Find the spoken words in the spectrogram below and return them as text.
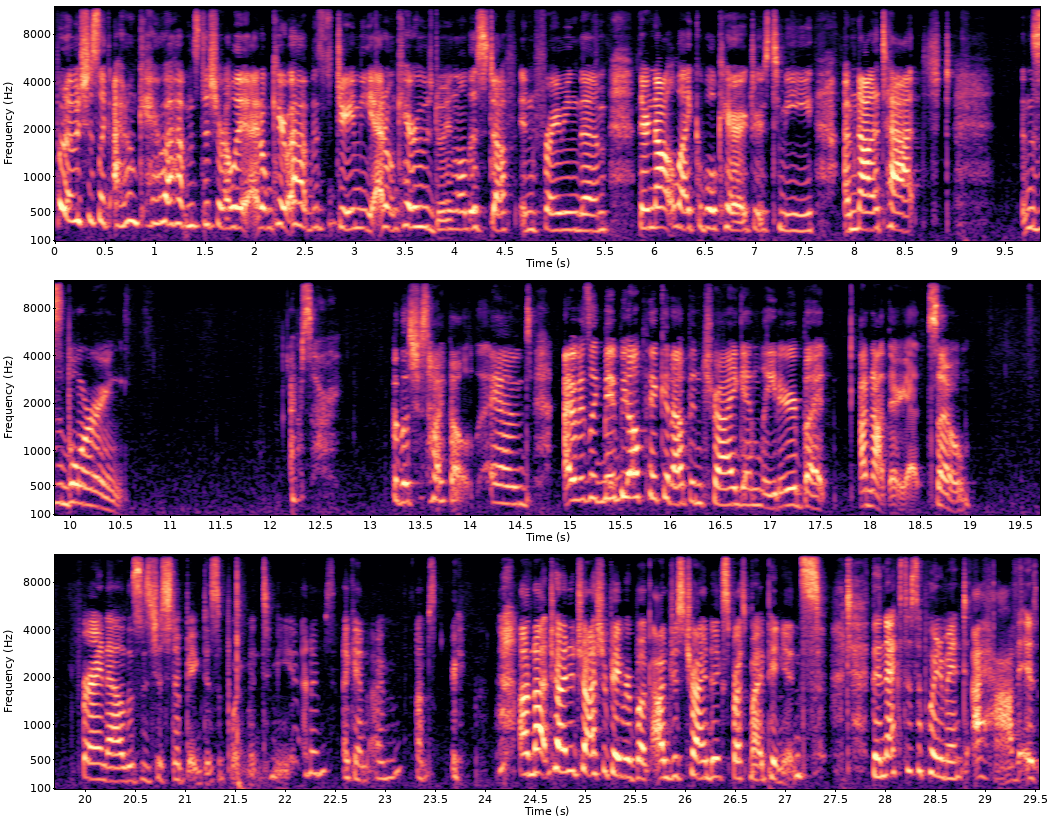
But I was just like, I don't care what happens to Charlotte. I don't care what happens to Jamie. I don't care who's doing all this stuff and framing them. They're not likable characters to me. I'm not attached. And this is boring. I'm sorry. But that's just how I felt. And I was like, maybe I'll pick it up and try again later, but I'm not there yet. So for right now, this is just a big disappointment to me. And I'm, again, I'm, I'm sorry. I'm not trying to trash your favorite book. I'm just trying to express my opinions. The next disappointment I have is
